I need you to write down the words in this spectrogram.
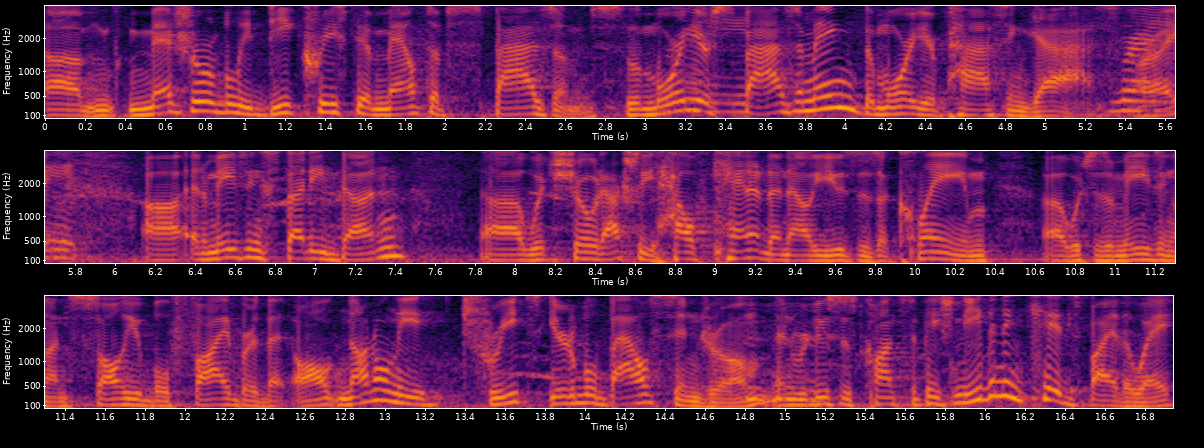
um, measurably decrease the amount of spasms. So the more you're spasming, the more you're passing gas. all Right. Uh, an amazing study done. Uh, which showed actually Health Canada now uses a claim, uh, which is amazing, on soluble fiber that all, not only treats irritable bowel syndrome Mm-hmm. and reduces constipation, even in kids, by the way.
